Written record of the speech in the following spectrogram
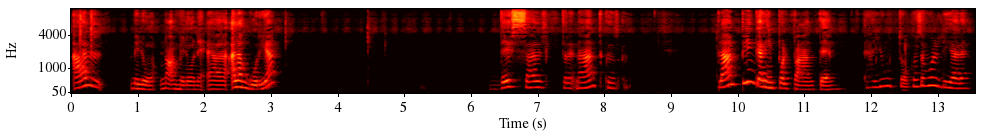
al melone, no al melone, eh, all'anguria. Desaltrenant plumping rimpolpante. Aiuto cosa vuol dire?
